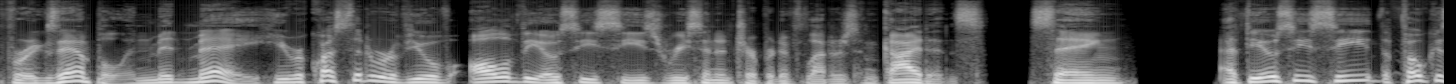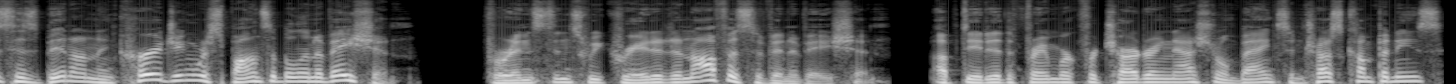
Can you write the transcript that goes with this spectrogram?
For example, in mid May, he requested a review of all of the OCC's recent interpretive letters and guidance, saying, At the OCC, the focus has been on encouraging responsible innovation. For instance, we created an Office of Innovation, updated the framework for chartering national banks and trust companies,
